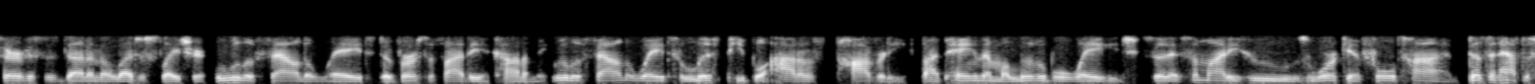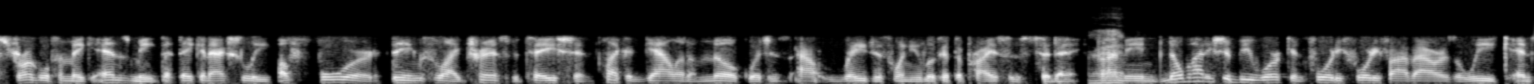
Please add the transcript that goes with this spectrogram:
service is done in the legislature, we will have found a way to diversify the economy. We will have found a way to lift people out of poverty by paying them a livable wage so that somebody who's working full time doesn't have to struggle to make ends meet, that they can actually afford things like transportation, like a gallon of milk, which is outrageous when you look at the prices today. Right. But I mean, nobody should be working 40, 45 hours a week and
